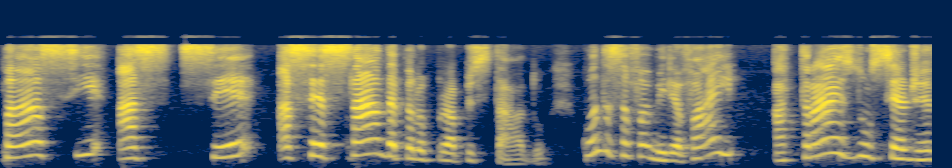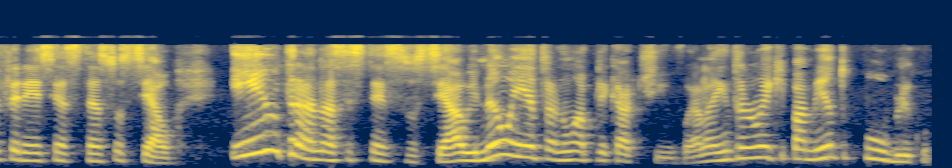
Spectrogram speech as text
passe a ser acessada pelo próprio Estado. Quando essa família vai atrás de um centro de referência em assistência social entra na assistência social e não entra num aplicativo, ela entra no equipamento público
